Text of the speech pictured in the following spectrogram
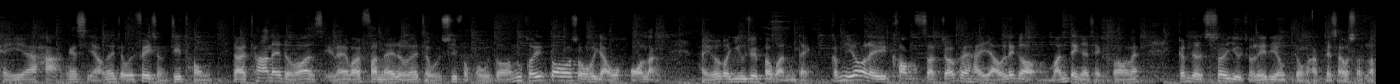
企啊、行嘅時候咧，就會非常之痛。但係攤喺度嗰陣時咧，或者瞓喺度咧，就會舒服好多。咁嗰啲多數有可能係嗰個腰椎不穩定。咁如果我哋確實咗佢係有呢個唔穩定嘅情況咧，咁就需要做呢啲融合嘅手術咯。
